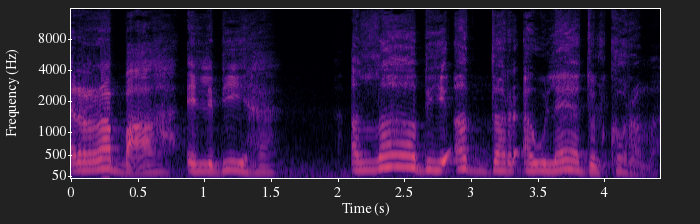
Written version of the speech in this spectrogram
الرابعة اللي بيها الله بيقدر أولاده الكرمة.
